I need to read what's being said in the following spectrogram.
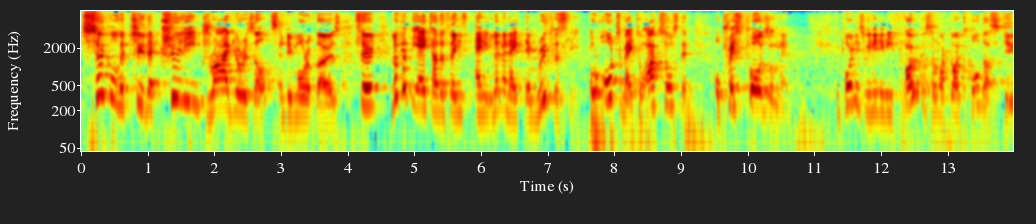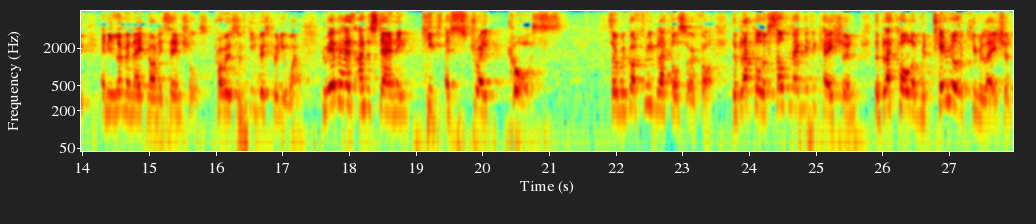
circle the two that truly drive your results and do more of those. Third, look at the eight other things and eliminate them ruthlessly, or automate, or outsource them, or press pause on them. The point is, we need to be focused on what God's called us to and eliminate non essentials. Proverbs 15, verse 21. Whoever has understanding keeps a straight course. So we've got three black holes so far the black hole of self magnification, the black hole of material accumulation,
